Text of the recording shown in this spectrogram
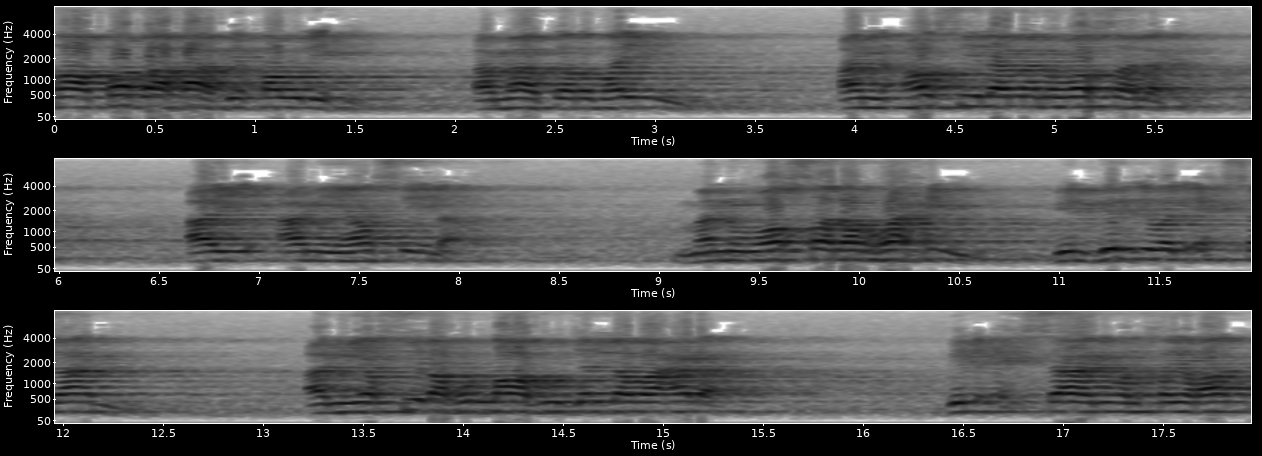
خاطبها بقوله أما ترضين أن أصل من وصلك؟ أي أن يصل من وصل الرحم بالبر والإحسان أن يصله الله جل وعلا بالإحسان والخيرات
